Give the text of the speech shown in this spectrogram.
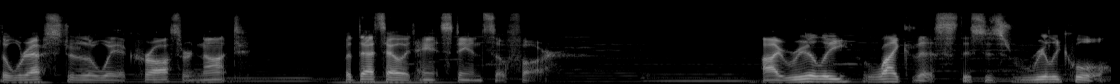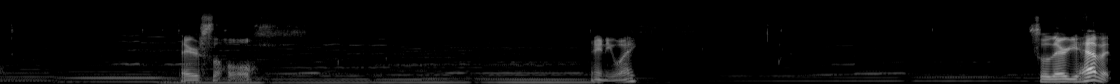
the rest of the way across or not, but that's how it stands so far. I really like this. This is really cool. There's the hole. Anyway. So there you have it.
